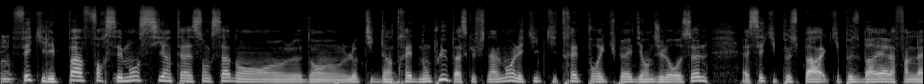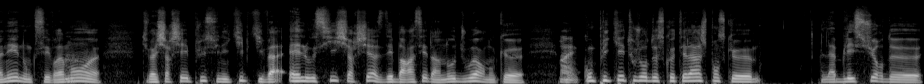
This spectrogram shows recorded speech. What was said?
mm. fait qu'il n'est pas forcément si intéressant que ça dans, dans l'optique d'un trade non plus parce que finalement, l'équipe qui trade pour récupérer D'Angelo Russell, elle sait qu'il peut, se peut se barrer à la fin de l'année. Donc, c'est vraiment. Mm. Euh, tu vas chercher plus une équipe qui va elle aussi chercher à se débarrasser d'un autre joueur. Donc euh, compliqué toujours de ce côté-là. Je pense que la blessure de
